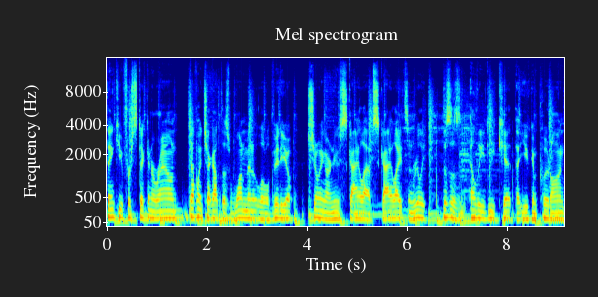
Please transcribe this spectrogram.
Thank you for sticking around. Definitely check out this one minute little video showing our new Skylab skylights. And really, this is an LED kit that you can put on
